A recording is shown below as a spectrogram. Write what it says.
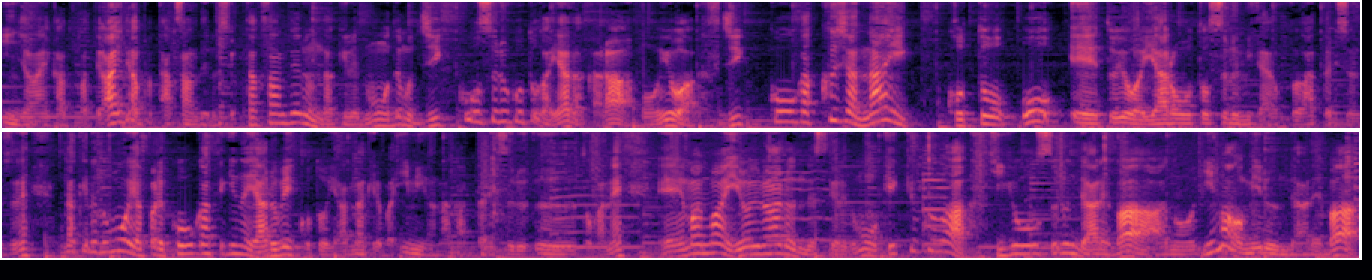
いいんじゃないかとかってアイデアもたくさん出るんですよ。たくさん出るんだけれども、でも実行することが嫌だから、要は実行が苦じゃないことを、えっ、ー、と、要はやろうとするみたいなことがあったりするんですよね。だけれども、やっぱり効果的なやるべきことをやらなければ意味がなかったりするとかね。えー、まあまあいろいろあるんですけれども、結局は起業するんであれば、あの、今を見るんであれば、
